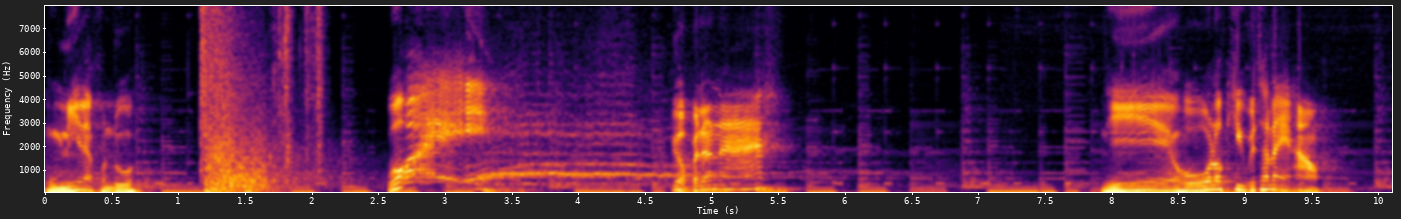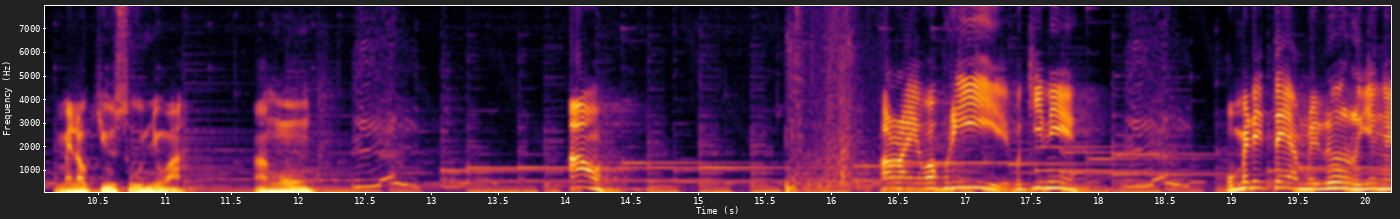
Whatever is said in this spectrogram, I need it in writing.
มุมนี้แหละคนดูโว้ยเกือบไปแล้วนะ นี่โหเราคิวไปเท่าไหร่อ้าวทำไมเราคิวศูนย์อยู่วะอ้างง วะพี่เมื่อกี้นี่ ผมไม่ได้แต้มเลยเลิกหรือยังไง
